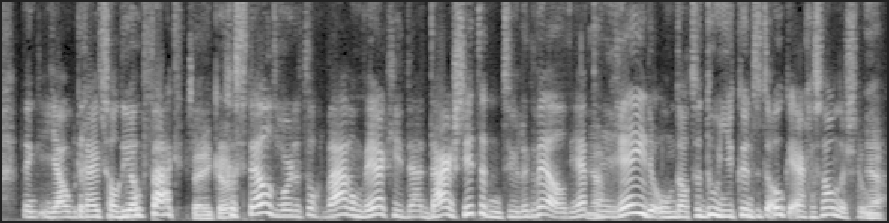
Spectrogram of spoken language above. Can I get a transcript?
denk in jouw bedrijf zal die ook vaak Zeker. gesteld worden, toch? Waarom werk je daar? Daar zit het natuurlijk wel. Je hebt Ja. een reden om dat te doen. Je kunt het ook ergens anders doen. Ja.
